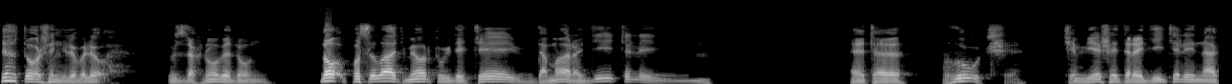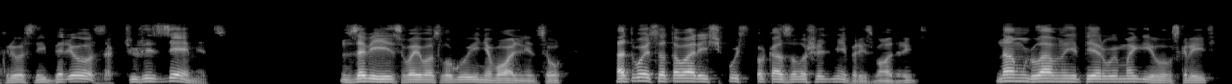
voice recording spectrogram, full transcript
Я тоже не люблю, вздохнул ведун. Но посылать мертвых детей в дома родителей — это лучше, чем вешать родителей на окрестных березах, чужеземец. Зови своего слугу и невольницу, а твой сотоварищ пусть пока за лошадьми присмотрит. Нам главное первую могилу вскрыть.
